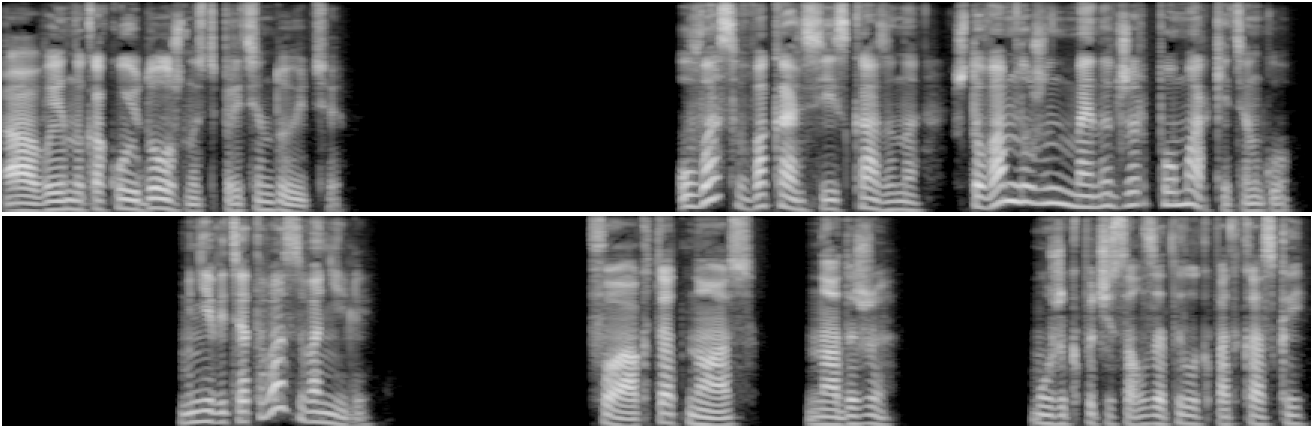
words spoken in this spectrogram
«А вы на какую должность претендуете?» У вас в вакансии сказано, что вам нужен менеджер по маркетингу. Мне ведь от вас звонили? Факт от нас. Надо же. Мужик почесал затылок подказкой.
